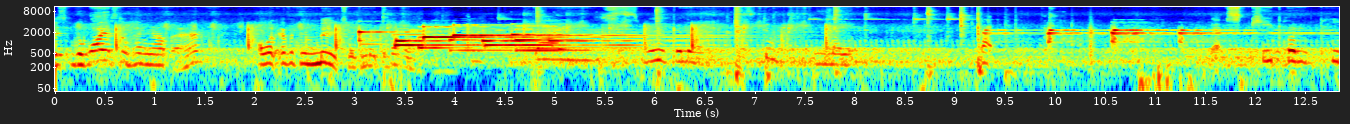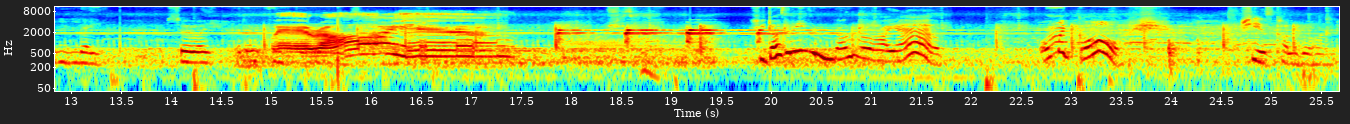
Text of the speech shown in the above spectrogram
There's the wire still hanging out there. I want everything moved so I can make the bedroom. Guys, we're gonna still play it. Right. Let's keep on playing. So I, I don't think Where are you? she doesn't even know where I am. Oh my gosh. She is colorblind.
